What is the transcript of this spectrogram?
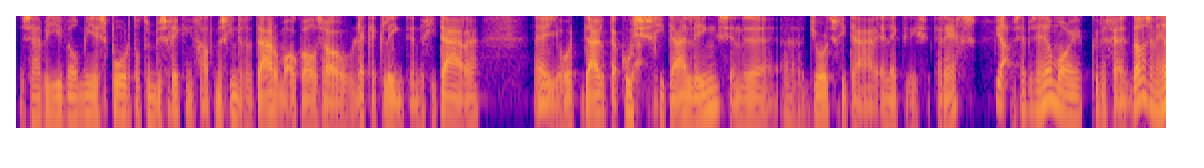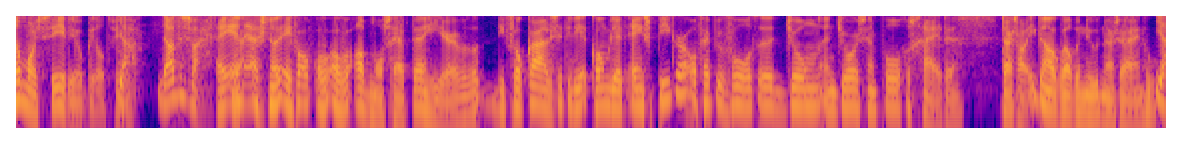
Dus ze hebben hier wel meer sporen tot hun beschikking gehad. Misschien dat het daarom ook wel zo lekker klinkt. En de gitaren, je hoort duidelijk de akoestische gitaar links en de eh, George gitaar elektrisch rechts. Ja. Dus hebben ze heel mooi kunnen schrijven. Dat is een heel mooi stereobeeld, vind Ja, ik. dat is waar. Hey, en als je nou even over, over Atmos hebt hè, hier. Die vocalen, zitten die, komen die uit één speaker? Of heb je bijvoorbeeld eh, John en George en Paul gescheiden? Daar zou ik nou ook wel benieuwd naar zijn. Hoe, Ja,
